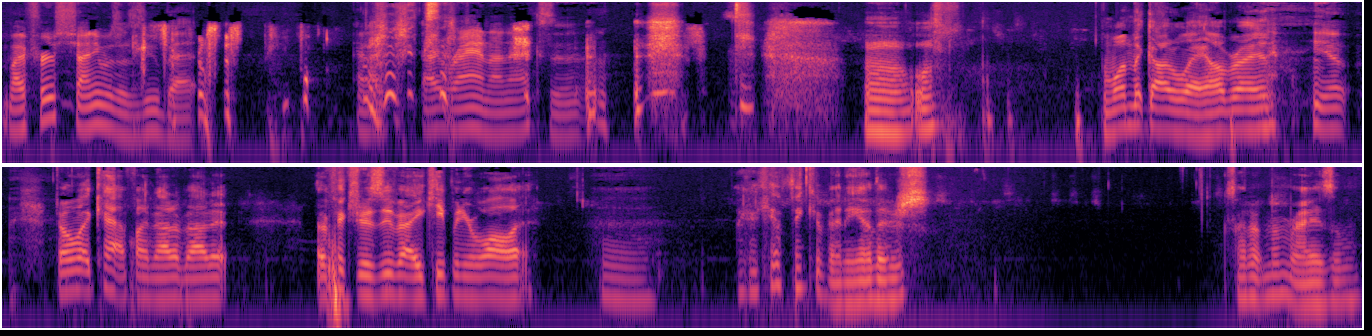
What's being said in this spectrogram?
My first shiny was a Zubat, and I, I ran on accident. Oh, well, the one that got away, huh, Brian? yep. Don't let Cat find out about it. That picture of Zubat you keep in your wallet. Uh, Like I can't think of any others. Cause I don't memorize them.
